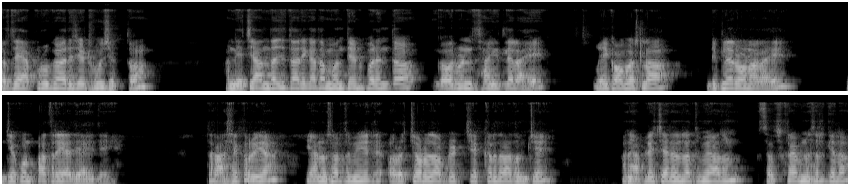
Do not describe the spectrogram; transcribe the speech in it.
तर ते अप्रूव्ह किंवा रिजेक्ट होऊ शकतं. आणि याची अंदाजी तारीख आता मंथ एंडपर्यंत गव्हर्नमेंटने सांगितलेलं आहे. एक ऑगस्टला डिक्लेअर होणार आहे. जे कोण पात्र यादी आहे ते. तर आशा करूया यानुसार तुम्ही रोजच्या रोज अपडेट चेक करत राहा तुमचे. आणि आपल्या चॅनलला तुम्ही अजून सबस्क्राईब नसेल केलं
